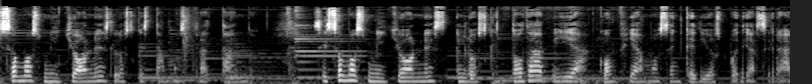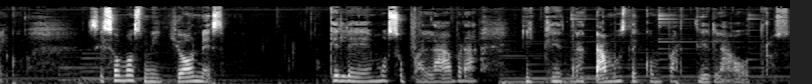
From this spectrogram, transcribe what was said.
somos millones los que estamos tratando si somos millones los que todavía confiamos en que Dios puede hacer algo, si somos millones que leemos su palabra y que tratamos de compartirla a otros.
